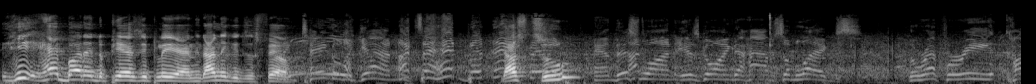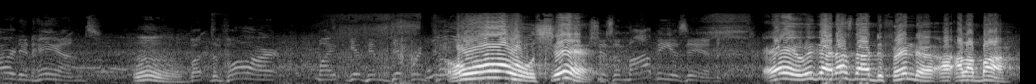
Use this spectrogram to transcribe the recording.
He headbutted the PSG player and that nigga just fell. That's a headbutt. That's two. And this one is going to have some legs. The referee card in hand, mm. but the VAR might give him different colors. Oh shit! Hey, we got that's that defender, uh, Alaba.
